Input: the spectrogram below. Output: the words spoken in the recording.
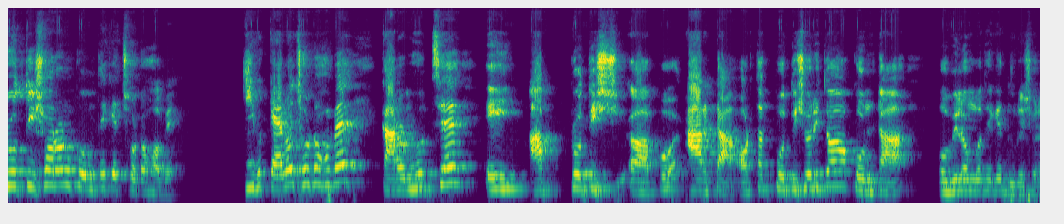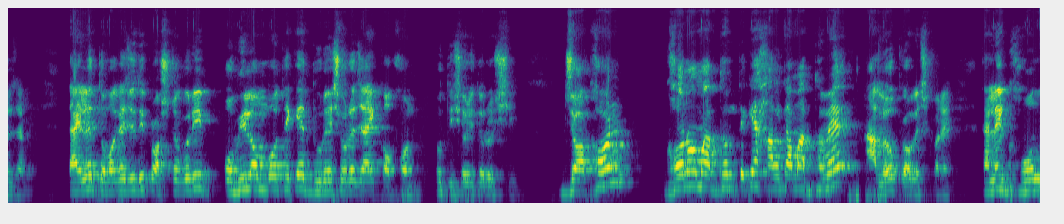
প্রতিসরণ কোণ থেকে ছোট হবে? কি কেন ছোট হবে? কারণ হচ্ছে এই আরটা, অর্থাৎ প্রতিসরিত কোণটা অবিলম্ব থেকে দূরে সরে যাবে। তাইলে তোমাকে যদি প্রশ্ন করি, অবিলম্ব থেকে দূরে সরে যায় কখন? প্রতিসরিত রশ্মি। যখন ঘন মাধ্যম থেকে হালকা মাধ্যমে আলো প্রবেশ করে। তাহলে ঘন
